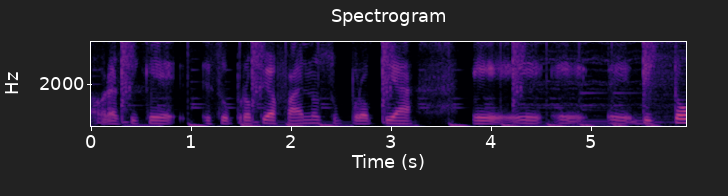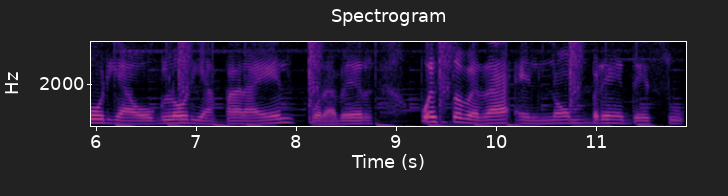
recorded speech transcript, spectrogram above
ahora sí que su propio afán o su propia eh, eh, eh, victoria o gloria para él por haber puesto, ¿verdad?, el nombre de su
